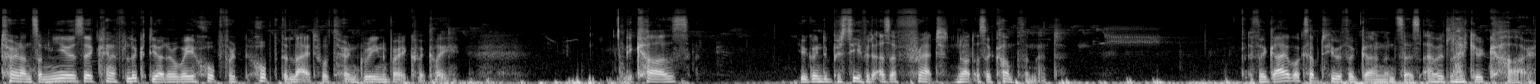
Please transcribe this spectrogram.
turn on some music, kind of look the other way, hope for hope the light will turn green very quickly. Because you're going to perceive it as a threat, not as a compliment. If a guy walks up to you with a gun and says, I would like your car,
